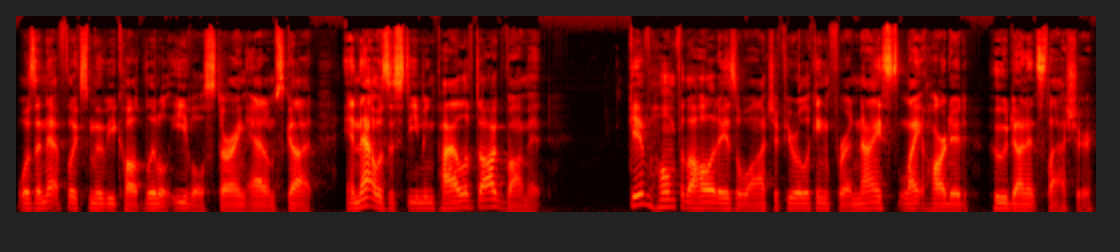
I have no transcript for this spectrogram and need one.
was a Netflix movie called Little Evil starring Adam Scott, and that was a steaming pile of dog vomit. Give Home for the Holidays a watch if you are looking for a nice, light-hearted whodunit slasher.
